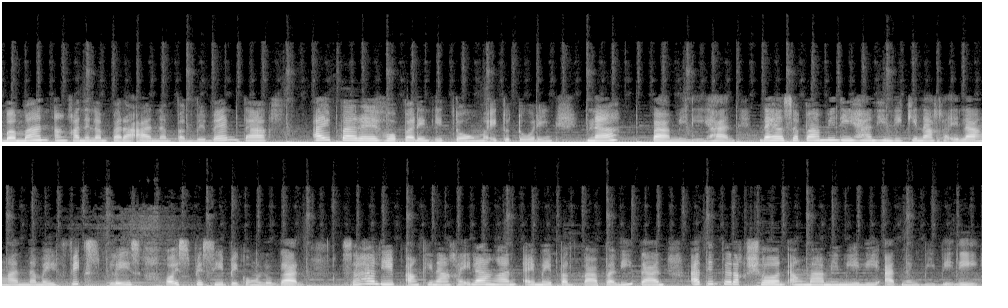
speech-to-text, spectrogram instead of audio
Baman ang kanilang paraan ng pagbebenta, ay pareho pa rin itong maituturing na pamilihan. Dahil sa pamilihan, hindi kinakailangan na may fixed place o espesipikong lugar. Sa halip, ang kinakailangan ay may pagpapalitan at interaksyon ang mamimili at nagbibili.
